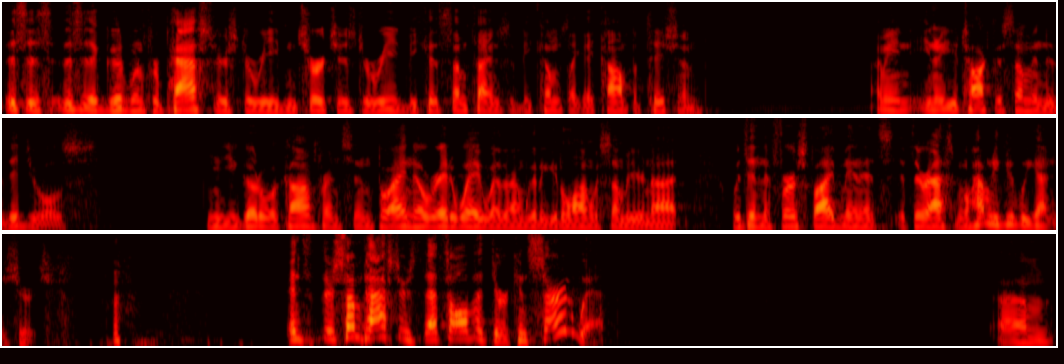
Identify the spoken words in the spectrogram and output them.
This is, this is a good one for pastors to read and churches to read because sometimes it becomes like a competition. I mean, you know, you talk to some individuals you, know, you go to a conference, and boy, I know right away whether I'm going to get along with somebody or not within the first five minutes if they're asking, well, how many people you got in your church? and there's some pastors, that's all that they're concerned with. Um,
